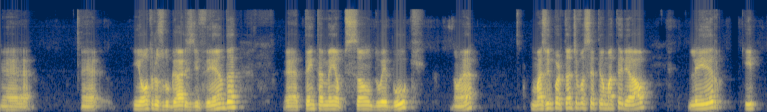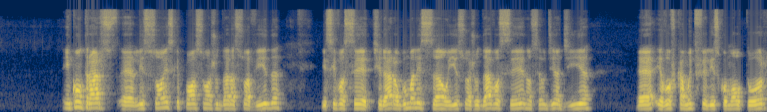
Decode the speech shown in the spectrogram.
é, é em outros lugares de venda é, tem também a opção do e-book, não é? Mas o importante é você ter o material, ler e encontrar é, lições que possam ajudar a sua vida. E se você tirar alguma lição e isso ajudar você no seu dia a dia, é, eu vou ficar muito feliz como autor.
